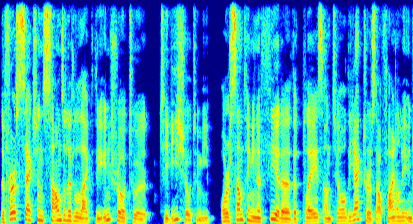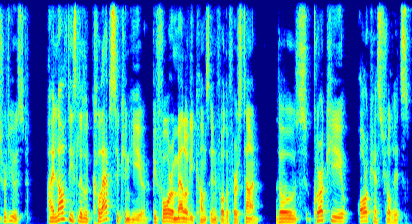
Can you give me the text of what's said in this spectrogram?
The first section sounds a little like the intro to a TV show to me, or something in a theater that plays until the actors are finally introduced. I love these little claps you can hear before a melody comes in for the first time those quirky orchestral hits.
